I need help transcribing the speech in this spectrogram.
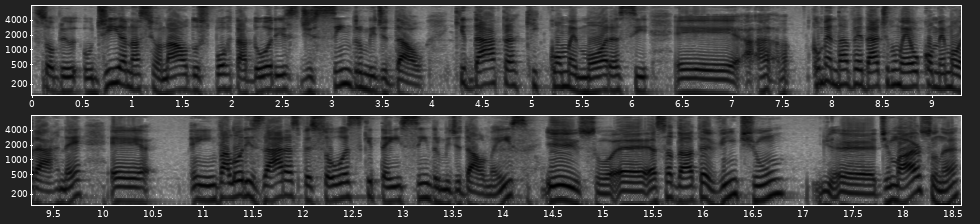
sobre o Dia Nacional dos Portadores de Síndrome de Down. Que data que comemora-se, é, como na verdade não é o comemorar, né? É, em valorizar as pessoas que têm síndrome de Down, não é isso? Isso, é, essa data é 21 é, de março, né?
